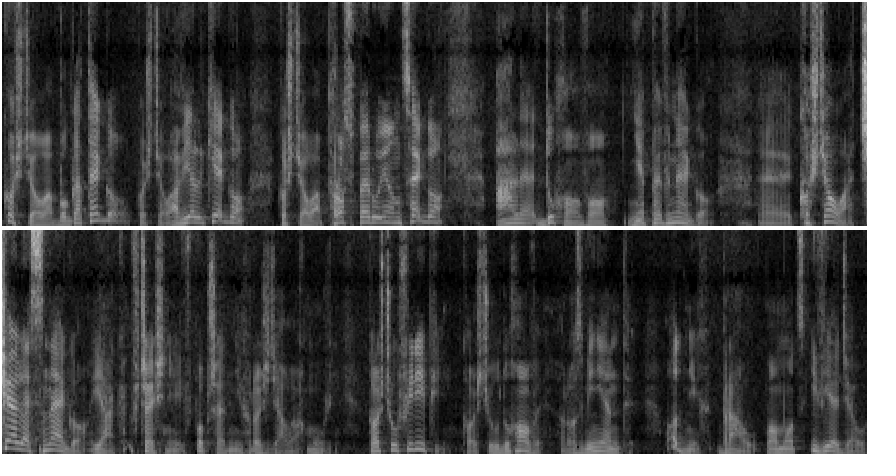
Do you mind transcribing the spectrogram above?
Kościoła bogatego, kościoła wielkiego, kościoła prosperującego, ale duchowo niepewnego kościoła cielesnego, jak wcześniej w poprzednich rozdziałach mówi. Kościół Filipi, kościół duchowy, rozwinięty, od nich brał pomoc i wiedział,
